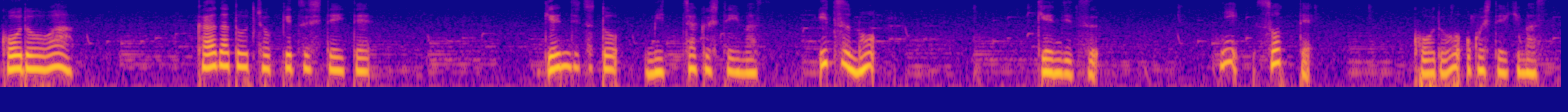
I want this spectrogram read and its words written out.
行動は体と直結していて現実と密着しています。いつも現実に沿って行動を起こしていきます。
